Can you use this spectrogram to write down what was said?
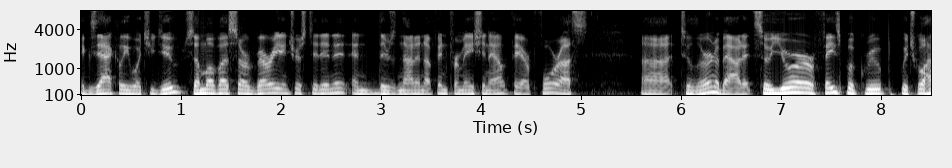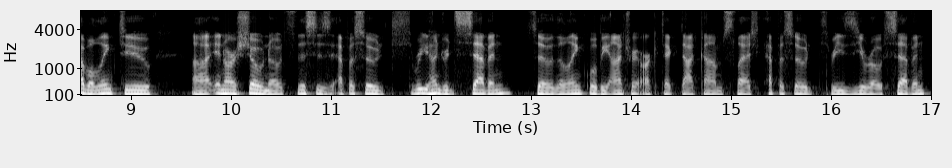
exactly what you do. Some of us are very interested in it, and there's not enough information out there for us uh, to learn about it. So your Facebook group, which we'll have a link to uh, in our show notes. This is episode 307. So the link will be entrearchitect.com slash episode 307.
